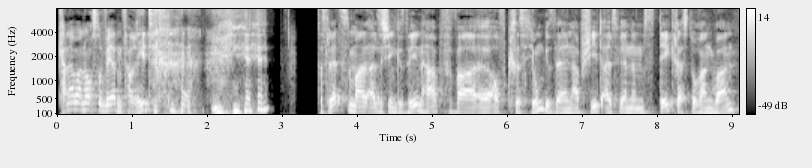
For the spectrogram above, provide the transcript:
Kann aber noch so werden, Farid. das letzte Mal, als ich ihn gesehen habe, war äh, auf Chris Junggesellenabschied, als wir in einem Steak-Restaurant waren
